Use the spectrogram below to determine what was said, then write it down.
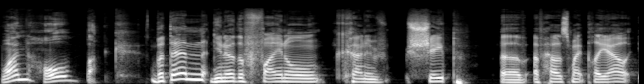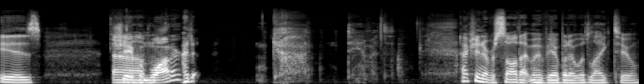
One whole buck. but then you know the final kind of shape of of how this might play out is Shape um, of water. I d- God damn it! I actually never saw that movie, but I would like to.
